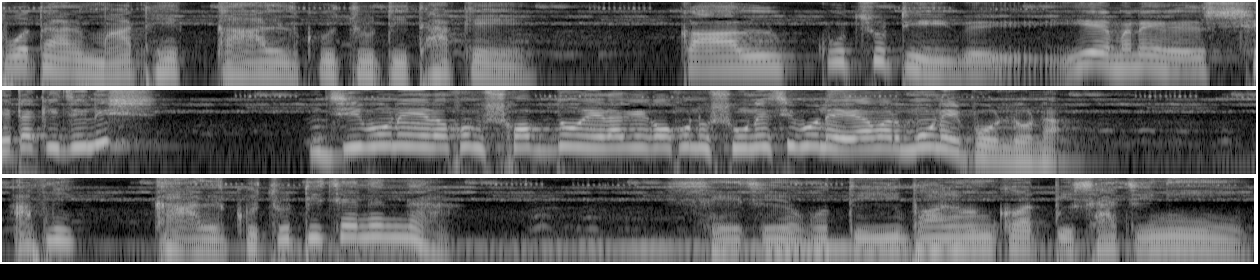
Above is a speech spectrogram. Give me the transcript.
পোতার মাঠে কাল কুচুটি থাকে। কাল কুচুটি ইয়ে মানে সেটা কি জিনিস? জীবনে এরকম শব্দ এর আগে কখনো শুনেছি বলে আমার মনে পড়ল না। আপনি কাল কুচুটি চেনেন না? সে যে অতি ভয়ঙ্কর পিসাচিনি।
